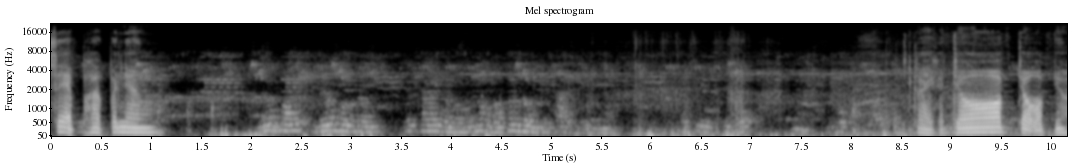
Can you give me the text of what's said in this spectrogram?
แซ่บผักปัญญัง ไก่กระจอบจอบอยู่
